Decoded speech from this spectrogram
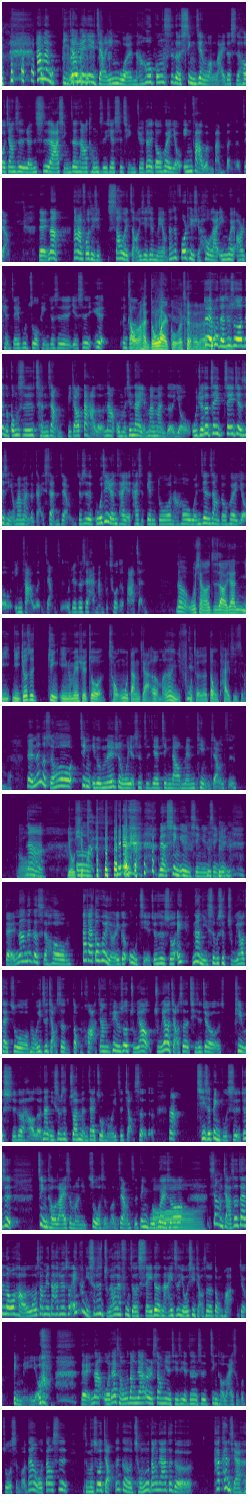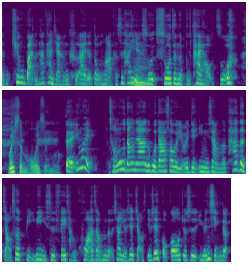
他们比较愿意讲英文。然后公司的信件往来的时候，像是人事啊、行政上要通知一些事情，绝对都会有英法文版本的这样。对，那。当然 Fortish 稍微早一些些没有，但是 Fortish 后来因为 Arkan 这一部作品，就是也是越那个找了很多外国的，对，或者是说那个公司成长比较大了，那我们现在也慢慢的有，我觉得这这一件事情有慢慢的改善，这样就是国际人才也开始变多，然后文件上都会有英法文这样子，我觉得这是还蛮不错的发展。那我想要知道一下，你你就是进 Illumination 做宠物当家二嘛？那你负责的动态是什么？对，那个时候进 Illumination，我也是直接进到 Main Team 这样子。哦，那优秀，没有 没有幸运幸运幸运。对，那那个时候大家都会有一个误解，就是说，哎，那你是不是主要在做某一只角色的动画？这样，譬如说主要主要角色其实就有譬如十个好了，那你是不是专门在做某一只角色的？那其实并不是，就是镜头来什么你做什么这样子，并不会说像假设在 low 好 low 上面，大家就会说，哎，那你是不是主要在负责谁的哪一只游戏角色的动画？就并没有。对，那我在《宠物当家二》上面，其实也真的是镜头来什么做什么，但我倒是怎么说角那个《宠物当家》这个，它看起来很 Q 版，它看起来很可爱的动画，可是它也说说真的不太好做。为什么？为什么？对，因为。宠物当家，如果大家稍微有一点印象呢，它的角色比例是非常夸张的。像有些角，有些狗狗就是圆形的。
